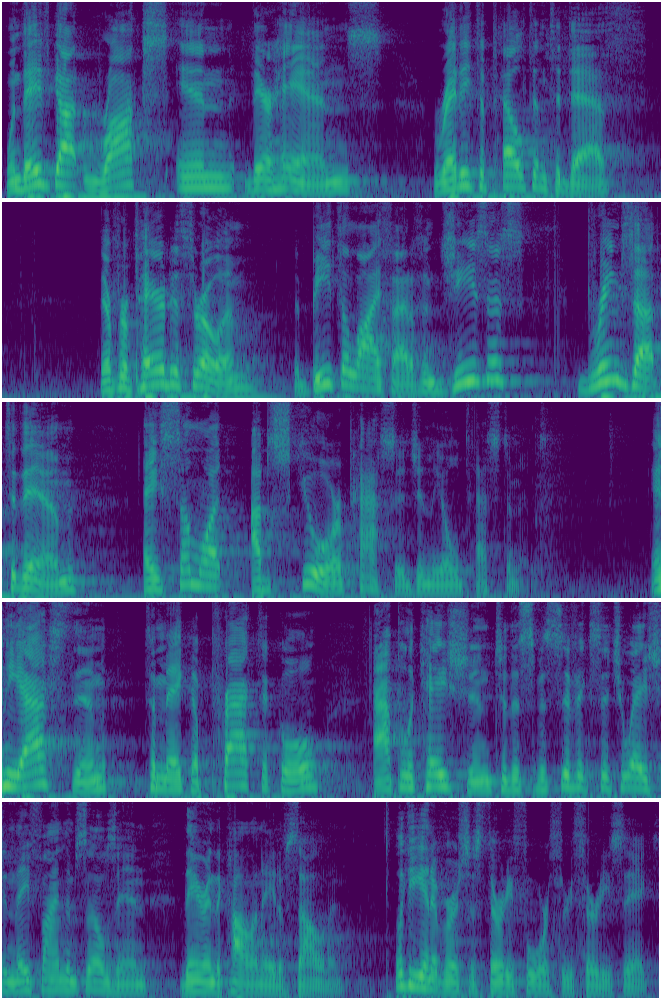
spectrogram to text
when they've got rocks in their hands, ready to pelt him to death, they're prepared to throw him, to beat the life out of him, Jesus brings up to them a somewhat obscure passage in the Old Testament. And he asks them to make a practical application to the specific situation they find themselves in there in the colonnade of Solomon. Look again at verses 34 through 36.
